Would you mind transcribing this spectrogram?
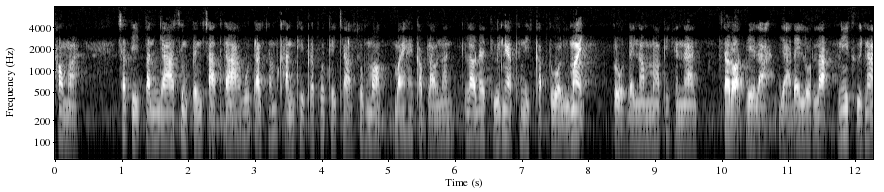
เข้ามา สติปัญญาซึ่งเป็นศาสตราอาวุธอันสำคัญที่พระพุทธเจ้าทรงมอบไว้ให้กับเรานั้น เราได้ถือแนบสนิทกับตัวหรือไม่ โปรดได้นำมาพิจารณาตลอดเวลาอย่าได้ลดละ นี่คือหน้า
